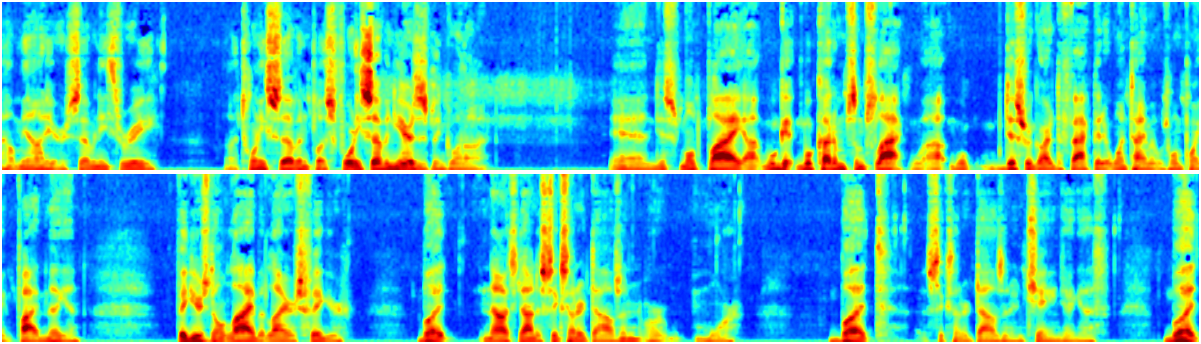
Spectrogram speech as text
Help me out here, 73. Uh, 27 plus 47 years has been going on. And just multiply, uh, we'll get, we'll cut them some slack. We'll, uh, we'll disregard the fact that at one time it was 1.5 million. Figures don't lie, but liars figure. But now it's down to 600,000 or more. But 600,000 and change, I guess. But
